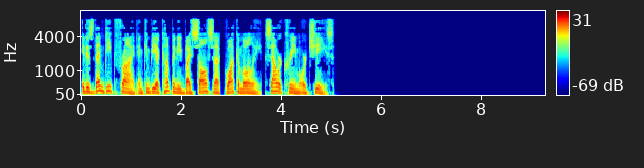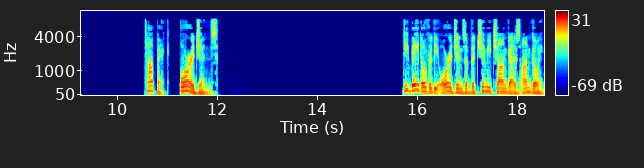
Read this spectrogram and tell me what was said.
It is then deep-fried and can be accompanied by salsa, guacamole, sour cream or cheese. Origins Debate over the origins of the chimichanga is ongoing.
